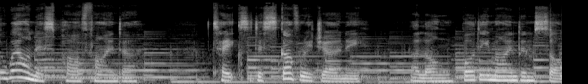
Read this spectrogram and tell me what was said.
Wellness Pathfinder takes a discovery journey along body, mind, and soul.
